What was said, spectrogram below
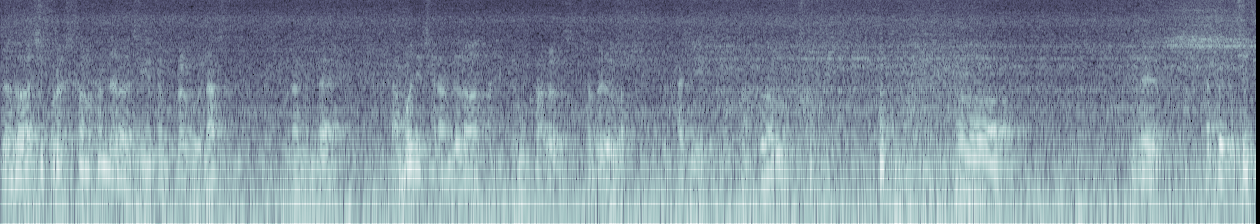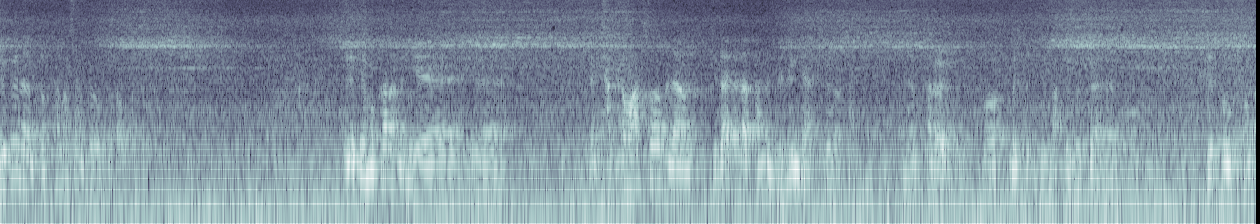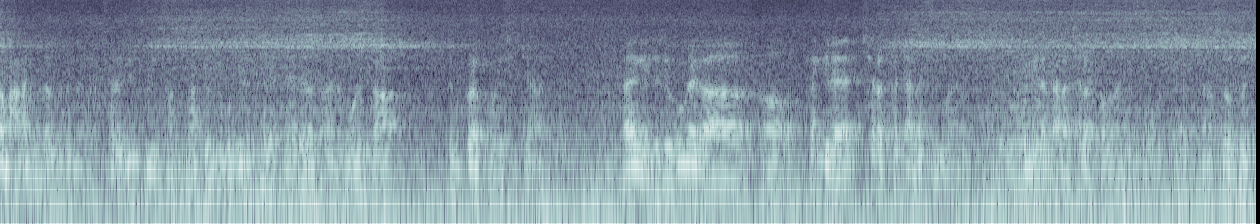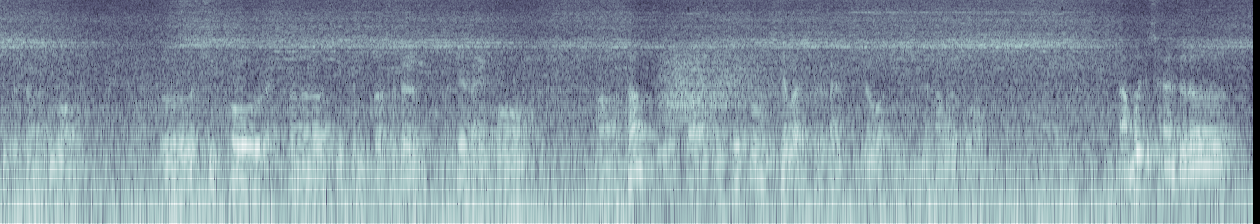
그래서 지프 렉스턴 한 대는 지금 데모카를 구해놨습니다. 구해놨는데, 나머지 차량들은 아직 데모카를 섭외를 하지 못한 그런 상태입니다. 어, 근데 또제 주변은 또 타는 사람들 없더라고요. 이게 데모카라는 게 이제 그냥 잠깐 와서 그냥 기다리다 가면 되는 게 아니거든요. 그냥 차를 뭐 며칠 좀 맡겨주셔야 되고 제품 수가 많아진다 그러면 차를 일주일 이상 맡겨주고 이렇게 해야 되는 상황을 보니까 데모카를 보기 쉽지 않아요. 다행히 이제 제 구매가 어, 평일에 차를 타지 않는 친구가 평일에 다른 차를 타가지고 차를 쓰러서 집에 서가지고 그 레스토랑은 지금 프로세스를 되어 있고 어, 다음 주부터 제품 개발에 들어가려고 진행하고 있고 나머지 차량들은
